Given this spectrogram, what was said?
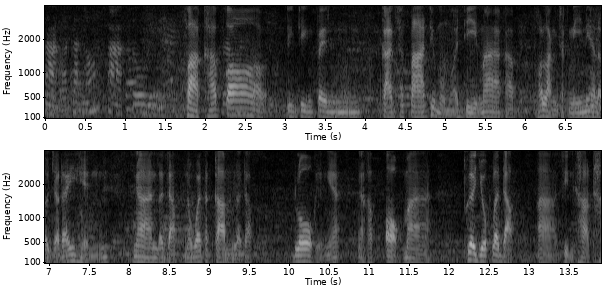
ฝากแล้วกันเนาะฝากโดย ฝากครับก็จริงๆเป็นการสตาร์ทที่ผมว่าดีมากครับ เพราะหลังจากนี้เนี่ยเราจะได้เห็นงานระดับนวัตกรรมระดับโลกอย่างเงี้ยนะครับออกมาเพื่อยกระดับอ่าสินค้าไท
